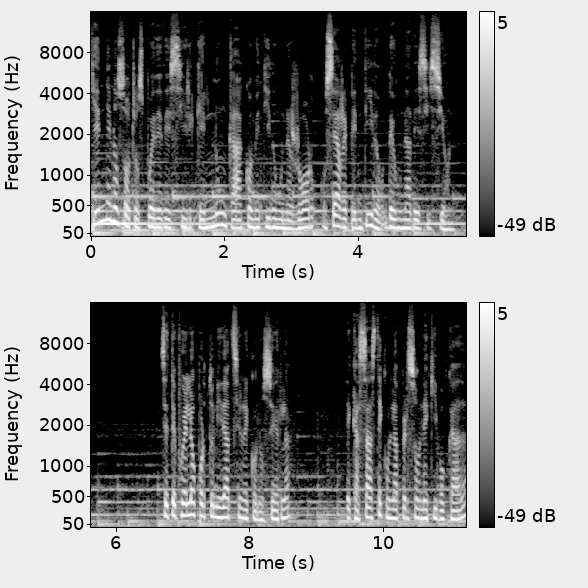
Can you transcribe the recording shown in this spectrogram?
¿Quién de nosotros puede decir que nunca ha cometido un error o se ha arrepentido de una decisión? ¿Se te fue la oportunidad sin reconocerla? ¿Te casaste con la persona equivocada?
